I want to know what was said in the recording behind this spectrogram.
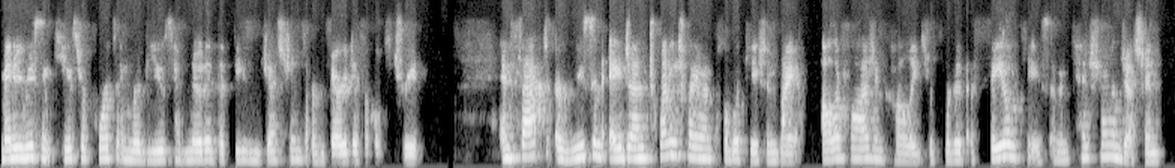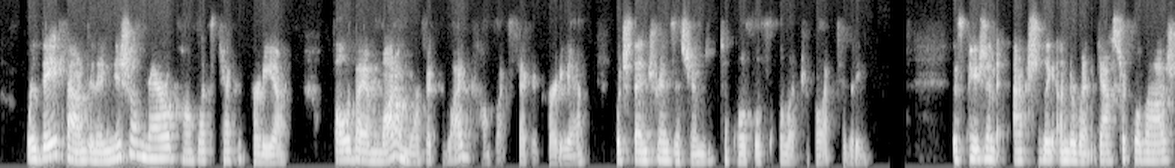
Many recent case reports and reviews have noted that these ingestions are very difficult to treat. In fact, a recent AGEM 2021 publication by Alafaj and colleagues reported a fatal case of intentional ingestion where they found an initial narrow complex tachycardia followed by a monomorphic wide complex tachycardia, which then transitioned to pulseless electrical activity. This patient actually underwent gastric lavage,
